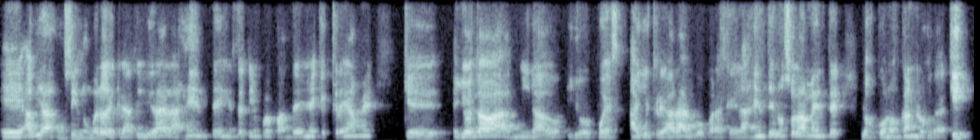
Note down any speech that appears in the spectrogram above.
Eh, había un sinnúmero de creatividad de la gente en este tiempo de pandemia que créame que yo estaba admirado y yo pues hay que crear algo para que la gente no solamente los conozcan los de aquí,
